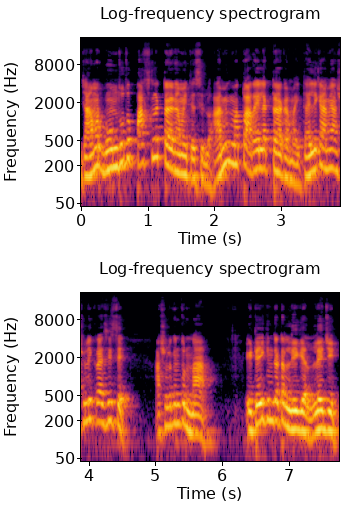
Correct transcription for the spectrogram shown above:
যে, আমার বন্ধু তো পাঁচ লাখ টাকা কামাইতেছিল, আমি মাত্র আড়াই লাখ টাকা কামাই, তাইলে কি আমি আসলেই ক্রাইসিসে আসলে কিন্তু না। এটাই কিন্তু একটা লিগেল লেজিট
